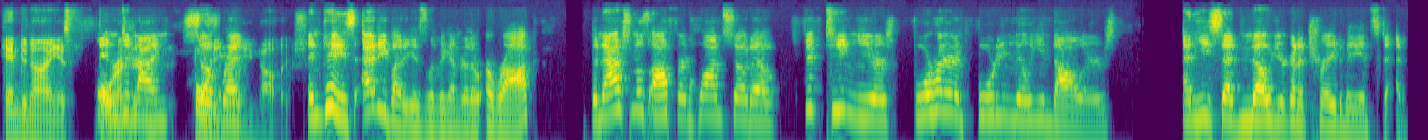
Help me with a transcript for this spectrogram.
Him denying his four hundred denying. forty So, million dollars. In case anybody is living under the, a rock, the Nationals offered Juan Soto 15 years, $440 million. And he said, no, you're going to trade me instead.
